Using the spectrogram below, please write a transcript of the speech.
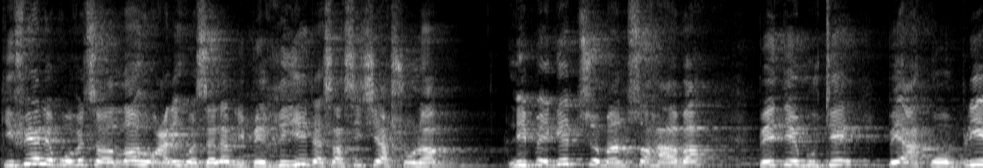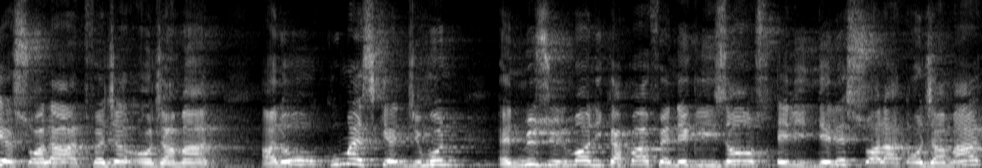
qui fait le prophète sallallahu alayhi wa sallam, il peut rire dans sa situation là, il peut guetter ce man sahaba, peut débouter, peut accomplir salat fajr en jamaat. Alors, comment est-ce qu'un djimoun, un musulman, il est capable de faire négligence et il délaisse salat en jamaat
